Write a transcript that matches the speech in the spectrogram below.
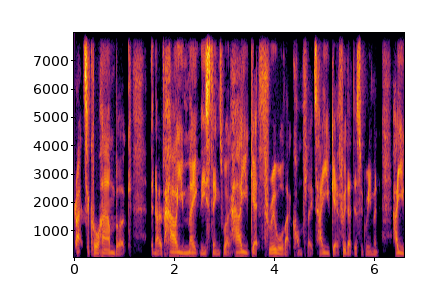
practical handbook you know, of how you make these things work, how you get through all that conflict, how you get through that disagreement, how you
